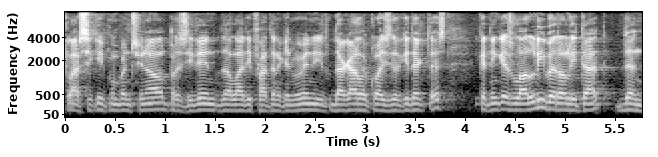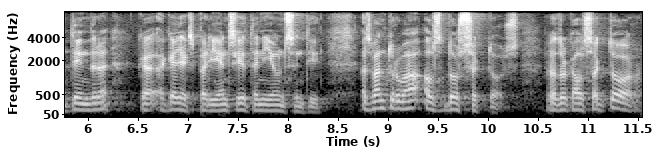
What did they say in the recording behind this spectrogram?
clàssic i convencional, president de l'ADIFAT en aquell moment i degà del Col·legi d'Arquitectes, que tingués la liberalitat d'entendre que aquella experiència tenia un sentit. Es van trobar els dos sectors. Trobar el sector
